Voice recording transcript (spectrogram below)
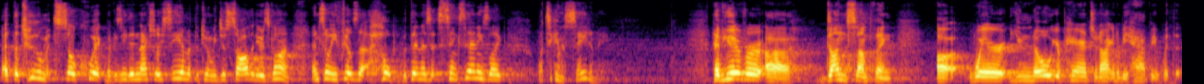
At the tomb, it's so quick because he didn't actually see him at the tomb. He just saw that he was gone. And so he feels that hope. But then as it sinks in, he's like, what's he going to say to me? Have you ever uh, done something uh, where you know your parents are not going to be happy with it?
